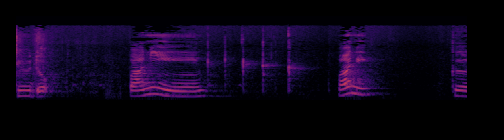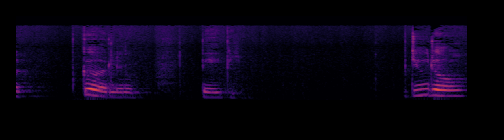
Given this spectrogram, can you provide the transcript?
Doodle. Bunny. Bunny. Good. Good little baby. Doodle.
